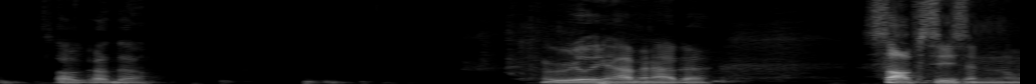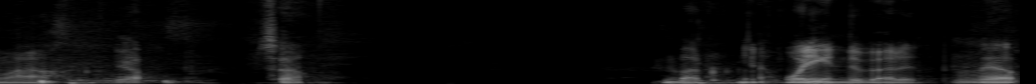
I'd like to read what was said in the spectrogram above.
It's all good though. We really haven't had a soft season in a while. Yep. So. But you know, what are you gonna do about it? Yep.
